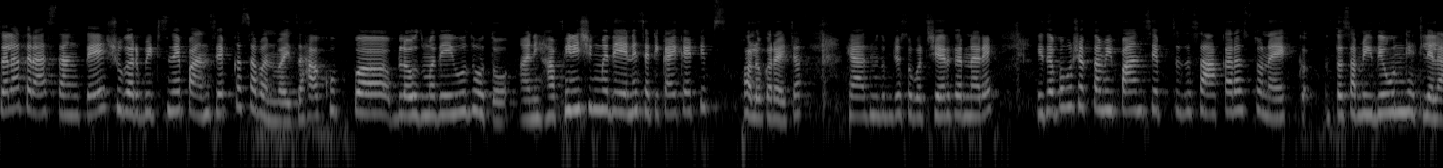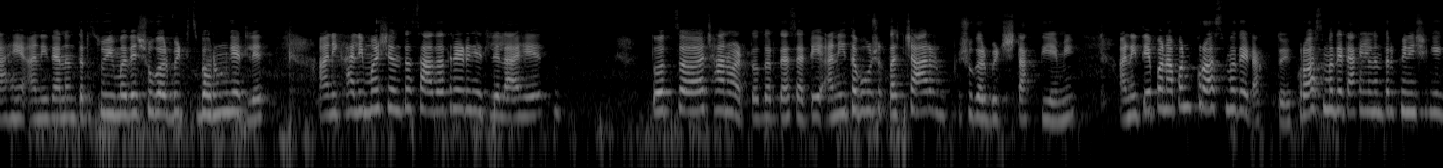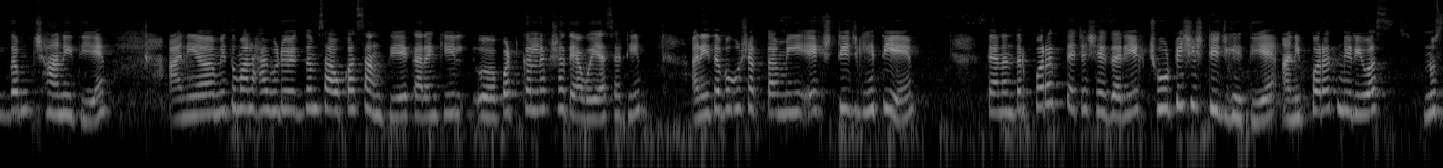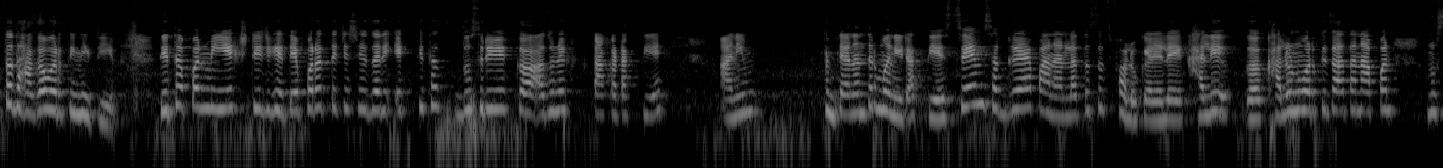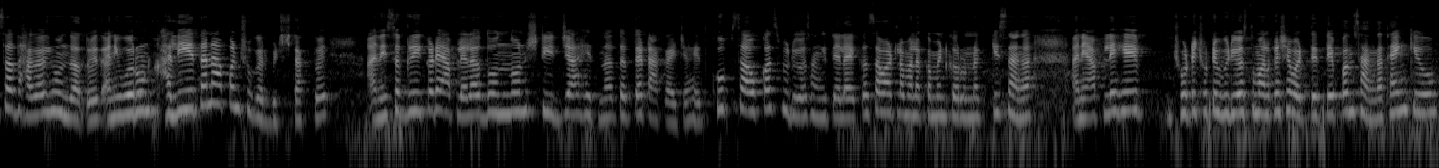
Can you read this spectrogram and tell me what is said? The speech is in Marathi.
चला तर आज सांगते. शुगर बीट्सने पानसेप कसा बनवायचा? हा खूप ब्लाऊजमध्ये यूज होतो आणि हा फिनिशिंगमध्ये येण्यासाठी काय काय टिप्स फॉलो करायच्या हे आज मी तुमच्यासोबत शेअर करणार आहे. इथं बघू शकता मी पानसेपचा जसा आकार असतो ना एक तसा मी देऊन घेतलेला आहे आणि त्यानंतर सुईमध्ये शुगर बीट्स भरून घेतलेत आणि खाली मशीनचा साधा थ्रेड घेतलेला आहे. तोच छान वाटतो तर त्यासाठी. आणि इथं बघू शकता चार शुगर बीट्स टाकते आहे मी. आणि ते पण आपण क्रॉसमध्ये टाकतो आहे क्रॉसमध्ये टाकल्यानंतर फिनिशिंग एकदम छान येते आहे आणि मी तुम्हाला हा व्हिडिओ एकदम सावकाश सांगते आहे कारण की पटकन लक्षात यावं यासाठी. आणि इथं बघू शकता मी एक स्टिच घेते आहे त्यानंतर परत त्याच्या शेजारी एक छोटीशी स्टिच घेते आहे आणि परत मी रिवर्स नुसतं धागावरती नेते तिथं पण मी एक स्टिच घेते. परत त्याच्या शेजारी एक तिथंच दुसरी एक अजून एक टाका टाकते आणि त्यानंतर मनी टाकते सेम सगळ्या पानांना तसंच फॉलो केलेलं आहे. खाली खालून वरती जाताना आपण नुसता धागा घेऊन जातो आहे आणि वरून खाली येताना आपण शुगर बीट्स आहे आणि सगळीकडे आपल्याला दोन दोन स्टिच ज्या आहेत ना तर त्या टाकायच्या आहेत. खूप सावकाच व्हिडिओ सांगितलेला आहे. कसा वाटला मला कमेंट करून नक्कीच सांगा. आणि आपले हे छोटे छोटे व्हिडिओज तुम्हाला कसे वाटते ते पण सांगा. थँक्यू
